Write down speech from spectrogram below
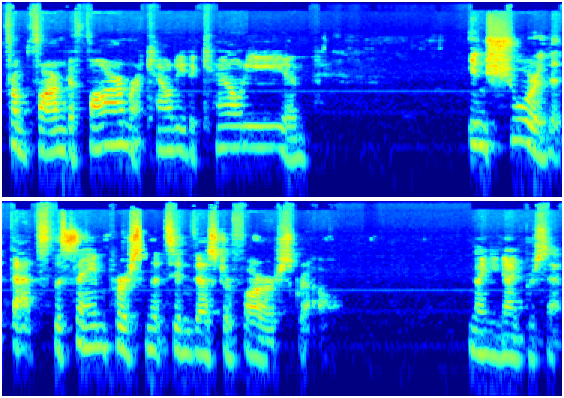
from farm to farm or county to county and ensure that that's the same person that's in Vesturfaraskrá 99%.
